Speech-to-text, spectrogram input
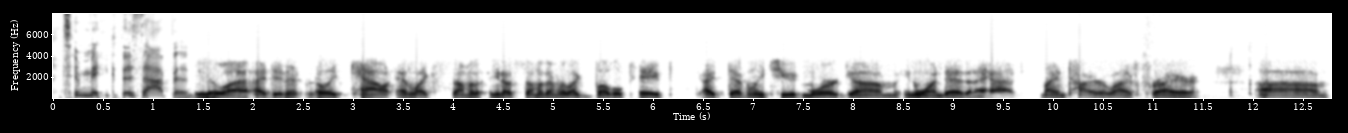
to make this happen? You know, I, I didn't really count, and like some of you know some of them were like bubble tape. I definitely chewed more gum in one day than I had my entire life prior. Um,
